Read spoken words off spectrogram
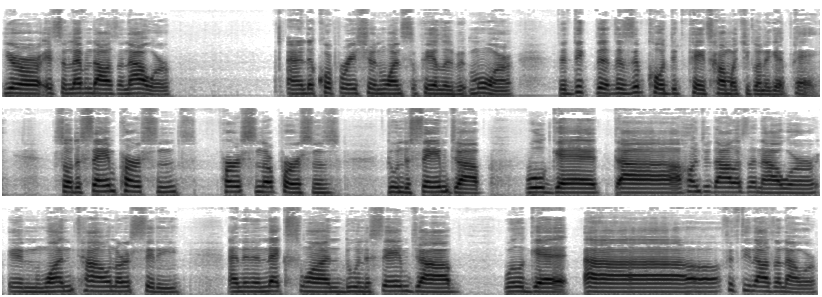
you're it's eleven dollars an hour, and the corporation wants to pay a little bit more, the, the the zip code dictates how much you're going to get paid. So the same persons, person or persons doing the same job will get uh, $100 an hour in one town or city. And then the next one doing the same job will get uh, $15 an hour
